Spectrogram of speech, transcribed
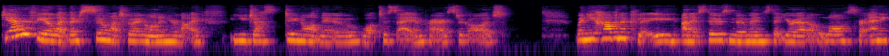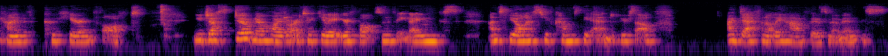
Do you ever feel like there's so much going on in your life, you just do not know what to say in prayers to God? When you haven't a clue, and it's those moments that you're at a loss for any kind of coherent thought you just don't know how to articulate your thoughts and feelings. And to be honest, you've come to the end of yourself. I definitely have those moments.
